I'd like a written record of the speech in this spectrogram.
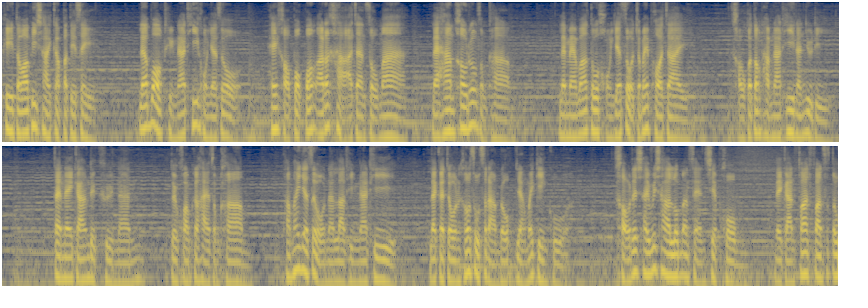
เพียงแต่ว่าพี่ชายกลับปฏิเสธ แล้วบอกถึงหน้าที่ของยาโซให้เขาปกป้องอารักขาอาจารย์โซมาและห้ามเข้าร่วมสงคราม และแม้ว่าตัวของยาโซจะไม่พอใจ เขาก็ต้องทำหน้าที่นั้นอยู่ดี แต่ในกลางดึกคืนนั้น โดยความกระหายสงครามทำให้ยาโซะนั้นลาทิ้งหน้าที่ และกระโจนเข้าสู่สนามรบอย่างไม่เกรงกลัว เขาได้ใช้วิชาลมอันแสนเฉียบคม ในการฟาดฟันศัตรู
